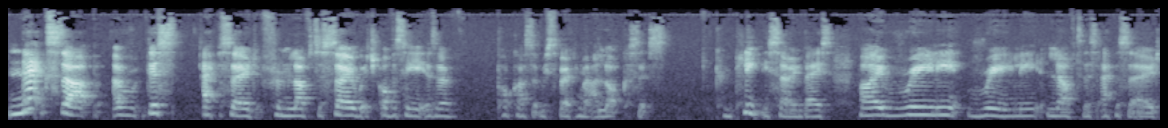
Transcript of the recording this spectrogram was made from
Next up, uh, this episode from Love to Sew, which obviously is a podcast that we've spoken about a lot because it's completely sewing based but I really really loved this episode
